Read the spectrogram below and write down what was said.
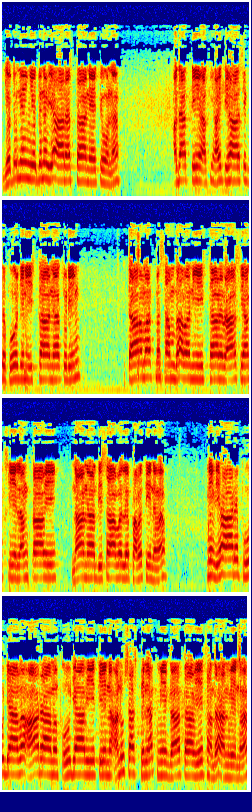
යොදුනෙන් යොදුන විහාරස්ථානයේ තුන අදත් ඒ අති ඓතිහාසික පූජනීය ස්ථාන අතුරින් ඊ타මාත්ම සම්භාවනීය ස්ථාන රාශියක් ශ්‍රී ලංකාවේ නානා දිසාවල පවතිනවා. මේ විහාර පූජාව ආරාම පූජාවේ තියෙන අනුසස් පෙළක් මේ ගාථාවේ සඳහන් වෙනවා.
